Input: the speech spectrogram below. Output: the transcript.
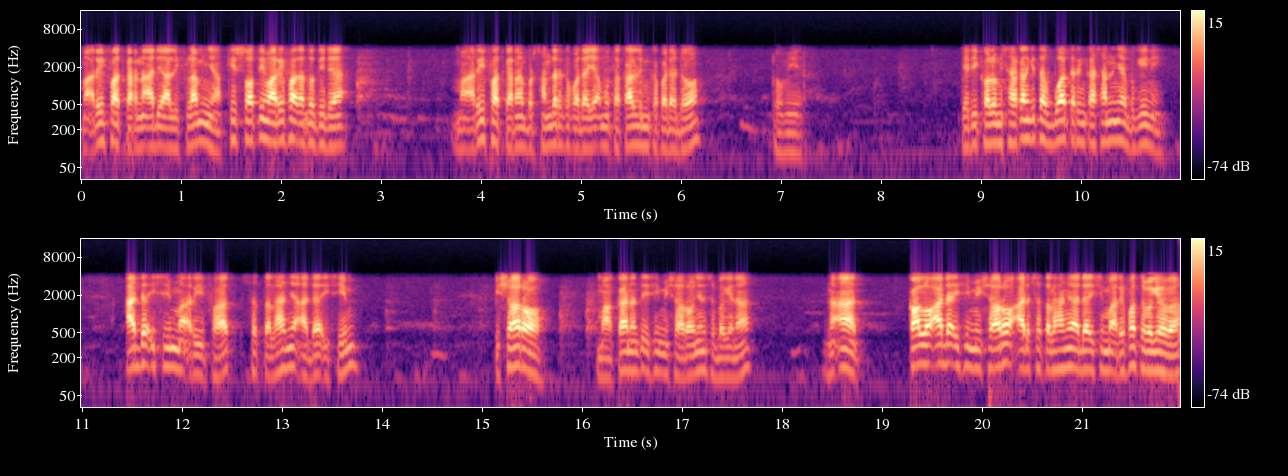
Ma'rifat karena ada alif lamnya. Kisoti ma'rifat atau tidak? Ma'rifat karena bersandar kepada ya mutakalim kepada do, domir. Jadi kalau misalkan kita buat ringkasannya begini. Ada isim ma'rifat, setelahnya ada isim isyarah. Maka nanti isim isyarahnya sebagai na, naat. Kalau ada isim isyarah, ada setelahnya ada isim ma'rifat sebagai apa?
